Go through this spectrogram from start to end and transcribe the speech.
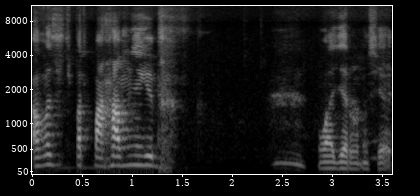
apa sih cepat pahamnya gitu. Wajar manusia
